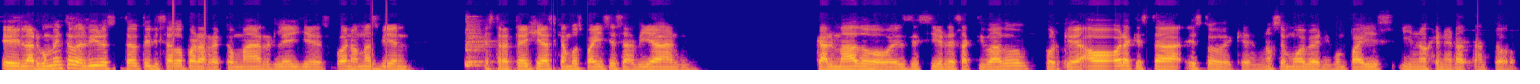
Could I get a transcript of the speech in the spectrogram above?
el argumento del virus está utilizado para retomar leyes, bueno, más bien estrategias que ambos países habían calmado, es decir, desactivado, porque ahora que está esto de que no se mueve ningún país y no genera tanto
